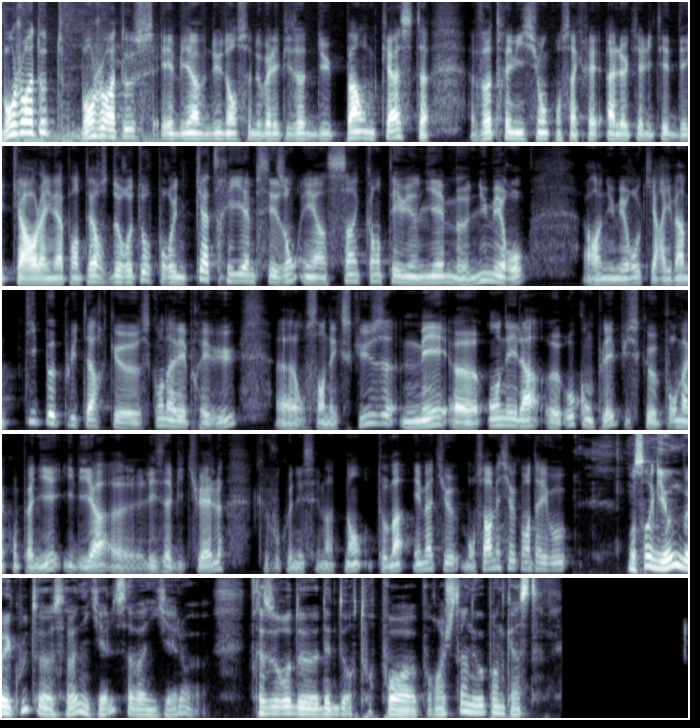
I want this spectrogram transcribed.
Bonjour à toutes, bonjour à tous et bienvenue dans ce nouvel épisode du Poundcast, votre émission consacrée à l'actualité des Carolina Panthers, de retour pour une quatrième saison et un 51e numéro. Alors un numéro qui arrive un petit peu plus tard que ce qu'on avait prévu, euh, on s'en excuse, mais euh, on est là euh, au complet puisque pour m'accompagner, il y a les habituels que vous connaissez maintenant, Thomas et Mathieu. Bonsoir messieurs, comment allez-vous? Bonsoir Guillaume, bah écoute, ça va nickel, ça va nickel. Très heureux d'être de, retour pour, pour enregistrer un nouveau podcast.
